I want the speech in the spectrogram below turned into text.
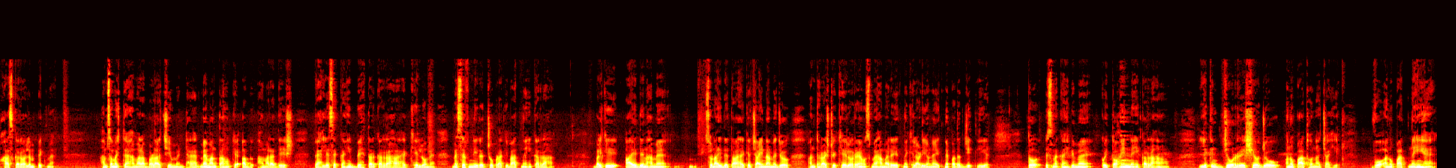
खासकर ओलंपिक में, हम समझते हैं हमारा बड़ा अचीवमेंट है। मैं मानता हूँ कि अब हमारा देश पहले से कहीं बेहतर कर रहा है खेलों में। मैं सिर्फ़ नीरज चोपड़ा की बात नहीं कर रहा, बल्कि आए दिन हमें सुनाई देता है कि चाइना में जो अंतर्राष्ट्रीय खेल हो रहे हैं, उसमें हमारे इतने खिलाड़ियों ने इतने पदक जीत लिए। तो इसमें कहीं भी मैं कोई तोहिन नहीं कर रहा हूँ। लेकिन जो रेशियो जो अनुपात होना चाहिए, वो अनुपात नहीं है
